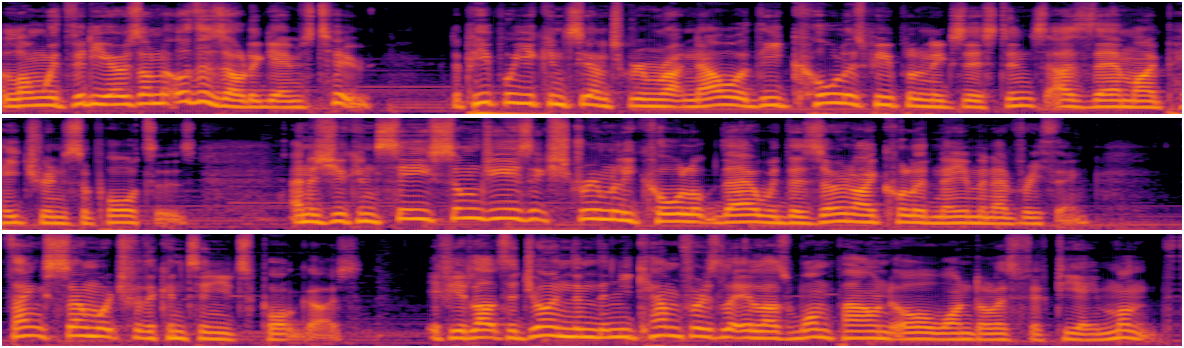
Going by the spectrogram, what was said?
Along with videos on other Zelda games too. The people you can see on screen right now are the coolest people in existence as they're my Patreon supporters. And as you can see, Sumji is extremely cool up there with the Zonai coloured name and everything. Thanks so much for the continued support guys. If you'd like to join them, then you can for as little as £1 or $1.50 a month.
